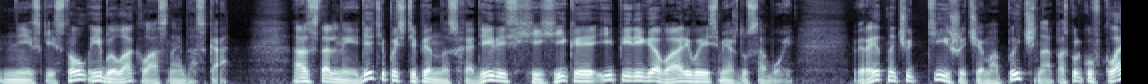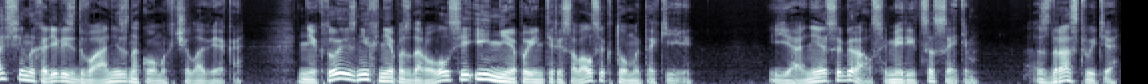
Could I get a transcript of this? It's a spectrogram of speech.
низкий стол и была классная доска. Остальные дети постепенно сходились, хихикая и переговариваясь между собой – вероятно, чуть тише, чем обычно, поскольку в классе находились два незнакомых человека. Никто из них не поздоровался и не поинтересовался, кто мы такие. Я не собирался мириться с этим. «Здравствуйте»,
